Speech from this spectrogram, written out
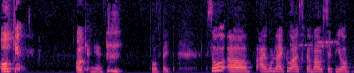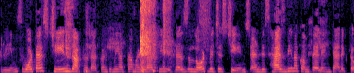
okay okay yes perfect so I would like to ask about city of dreams what has change after that कारण तुम्ही आता म्हणला की there is a lot which is change and this has been a compelling character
